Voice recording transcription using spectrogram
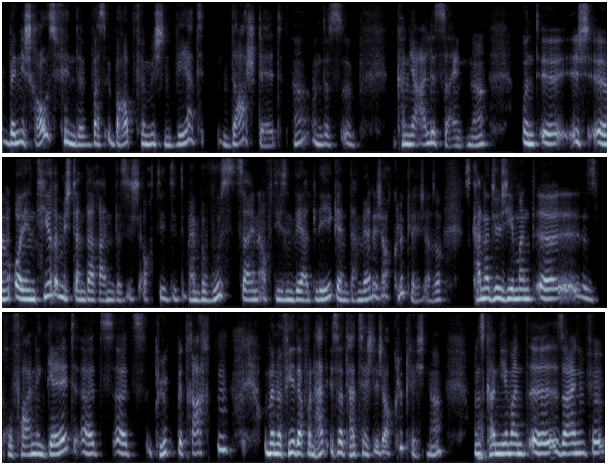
wenn ich rausfinde, was überhaupt für mich einen Wert darstellt, ne? und das äh, kann ja alles sein, ne? Und äh, ich äh, orientiere mich dann daran, dass ich auch die, die, mein Bewusstsein auf diesen Wert lege, dann werde ich auch glücklich. Also es kann natürlich jemand äh, das profane Geld als, als Glück betrachten. Und wenn er viel davon hat, ist er tatsächlich auch glücklich. Ne? Und es kann jemand äh, sein, für,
